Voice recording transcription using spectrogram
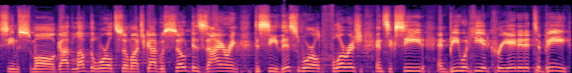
seems small. God loved the world so much. God was so desiring to see this world flourish and succeed and be what He had created it to be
